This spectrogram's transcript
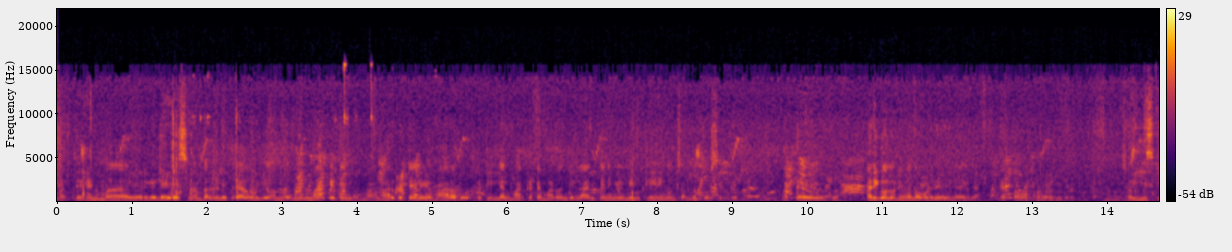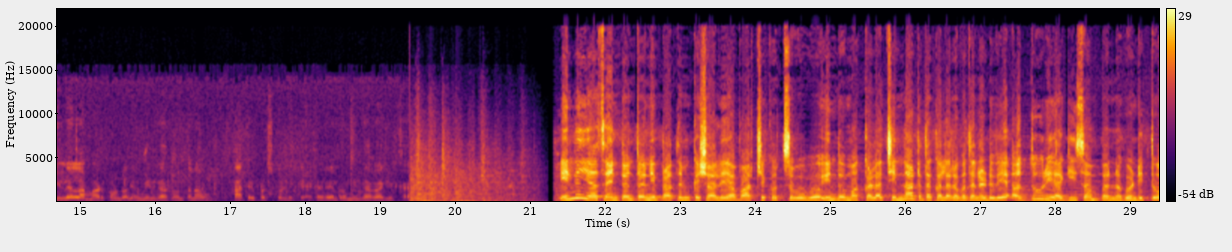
ಮತ್ತು ಹೆಣ್ಣು ಇವರಿಗೆ ಲೇಡೀಸ್ ಮೆಂಬರ್ಗಳಿದ್ದರೆ ಅವರಿಗೆ ಒಂದು ಮೀನು ಮಾರ್ಕೆಟಿಂಗ್ ಮಾರುಕಟ್ಟೆಯಲ್ಲಿ ಮಾರೋದು. ಬಟ್ ಇಲ್ಲೆಲ್ಲಿ ಮಾರುಕಟ್ಟೆ ಮಾಡೋಂಗಿಲ್ಲ ಅದಕ್ಕೆ ನಿಮಗೆ ಮೀನು ಕ್ಲೀನಿಂಗ್ ಒಂದು ಸ್ವಲ್ಪ ತೋರಿಸಿದ್ವಿ. ಮತ್ತು ಹರಿಗೋಲು ನೀವೆಲ್ಲ ಹೊಡೆದಿದ್ದೀರ ಈಗ. ತೆಪ್ಪ ಹೊಡ್ಕೊಂಡು ಹೋಗಿದ್ರಿ. ಸೊ ಈ ಸ್ಕಿಲ್ಲೆಲ್ಲ ಮಾಡಿಕೊಂಡು ನೀವು ಮೀನುಗಾರರು ಅಂತ ನಾವು ಖಾತ್ರಿ ಪಡಿಸ್ಕೊಳ್ಳಿಕ್ಕೆ ಯಾಕಂದರೆ ಎಲ್ಲರೂ ಮೀನುಗಾರರಾಗ್ಲಿಕ್ಕೆ ಇಲ್ಲಿಯ ಸೆಂಟ್ ಪ್ರಾಥಮಿಕ ಶಾಲೆಯ ವಾರ್ಷಿಕೋತ್ಸವವು ಇಂದು ಮಕ್ಕಳ ಚಿನ್ನಾಟದ ಕಲರವದ ನಡುವೆ ಅದ್ದೂರಿಯಾಗಿ ಸಂಪನ್ನಗೊಂಡಿತ್ತು.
